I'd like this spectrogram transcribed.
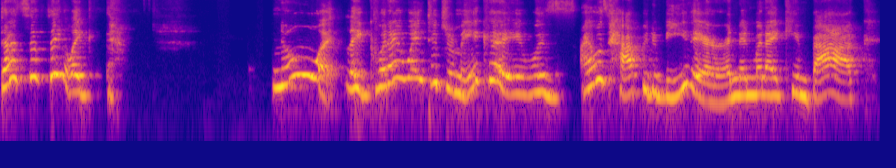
that's the thing. Like no, like when I went to Jamaica, it was, I was happy to be there. And then when I came back,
